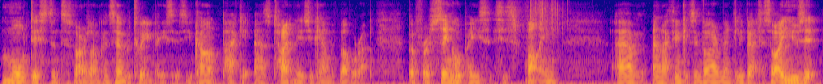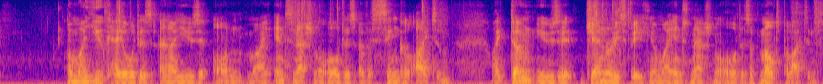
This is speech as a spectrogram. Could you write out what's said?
more distance as far as I'm concerned between pieces. You can't pack it as tightly as you can with bubble wrap. But for a single piece, this is fine. Um, and I think it's environmentally better. So I use it on my UK orders and I use it on my international orders of a single item. I don't use it, generally speaking, on my international orders of multiple items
